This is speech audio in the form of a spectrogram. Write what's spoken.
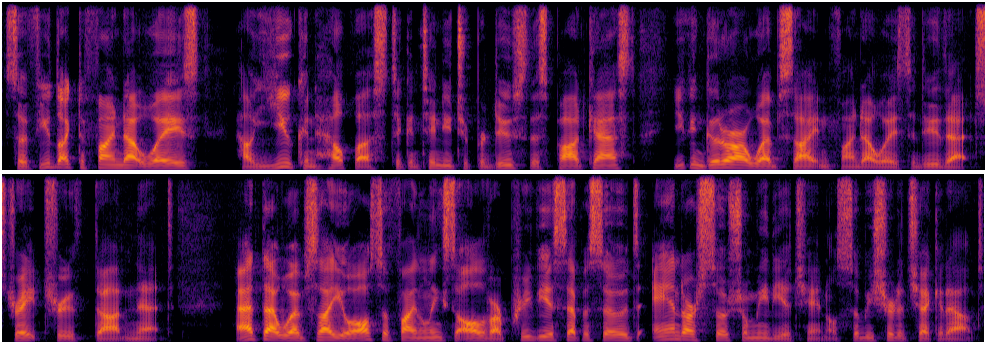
So if you'd like to find out ways how you can help us to continue to produce this podcast, you can go to our website and find out ways to do that, straighttruth.net. At that website, you'll also find links to all of our previous episodes and our social media channels, so be sure to check it out.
